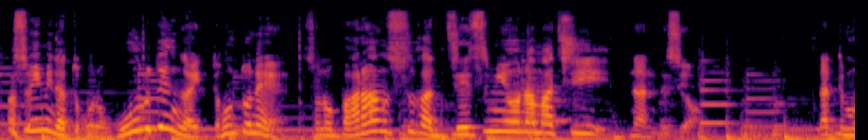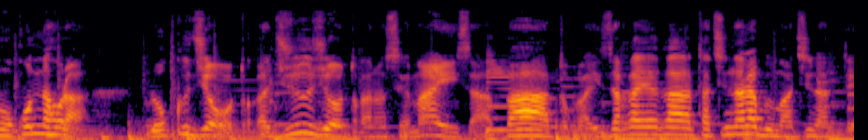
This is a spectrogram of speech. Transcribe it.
まあ、そういう意味だとこのゴールデン街って本当ねそのバランスが絶妙な街なんですよ。だってもうこんなほら6畳とか10畳とかの狭いさバーとか居酒屋が立ち並ぶ街なんて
